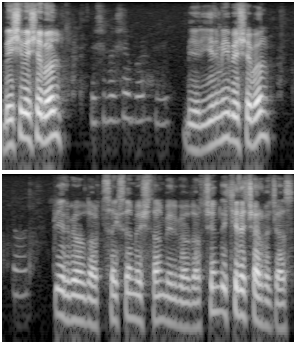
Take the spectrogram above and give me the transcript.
20. 5'i 5'e böl. 5'i 5'e böl 1. 1. 20'yi 5'e böl. 4. 1 bölü 4. 85 tam 1 bölü 4. Şimdi 2 ile çarpacağız.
